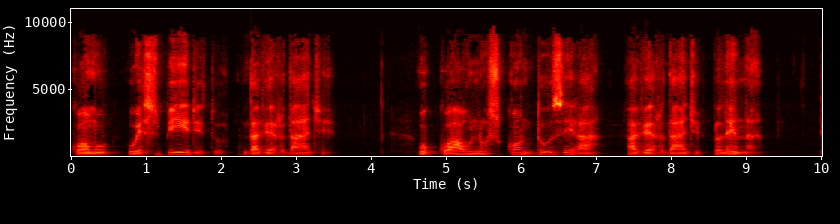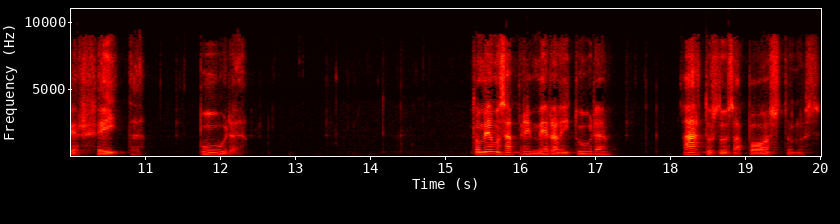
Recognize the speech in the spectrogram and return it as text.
como o Espírito da Verdade, o qual nos conduzirá à verdade plena, perfeita, pura Tomemos a primeira leitura, Atos dos Apóstolos,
